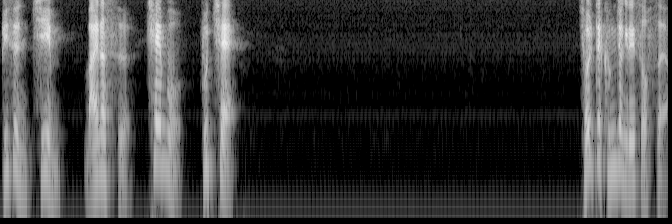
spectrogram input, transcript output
빚은 짐, 마이너스, 채무, 부채. 절대 긍정이 될 수 없어요.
